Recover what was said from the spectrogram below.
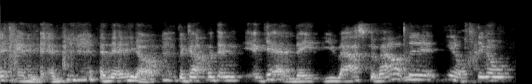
and and, and then you know the guy but then again they you ask them out and you know they don't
